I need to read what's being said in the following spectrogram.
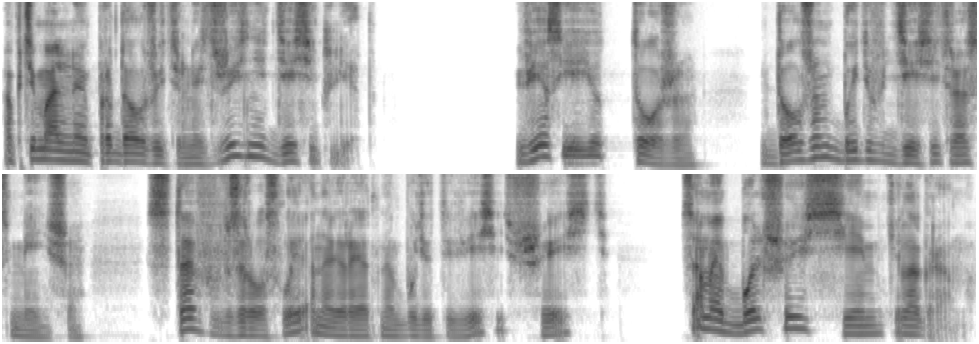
Оптимальная продолжительность жизни — 10 лет. Вес ее тоже должен быть в 10 раз меньше — Став взрослой, она, вероятно, будет весить шесть, самое большее — семь килограммов.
